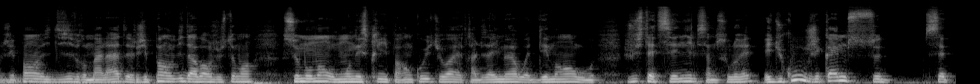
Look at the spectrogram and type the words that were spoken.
J'ai pas envie de vivre malade. J'ai pas envie d'avoir justement ce moment où mon esprit part en couille, tu vois, être Alzheimer ou être dément ou juste être sénile, ça me saoulerait. Et du coup, j'ai quand même ce, cette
